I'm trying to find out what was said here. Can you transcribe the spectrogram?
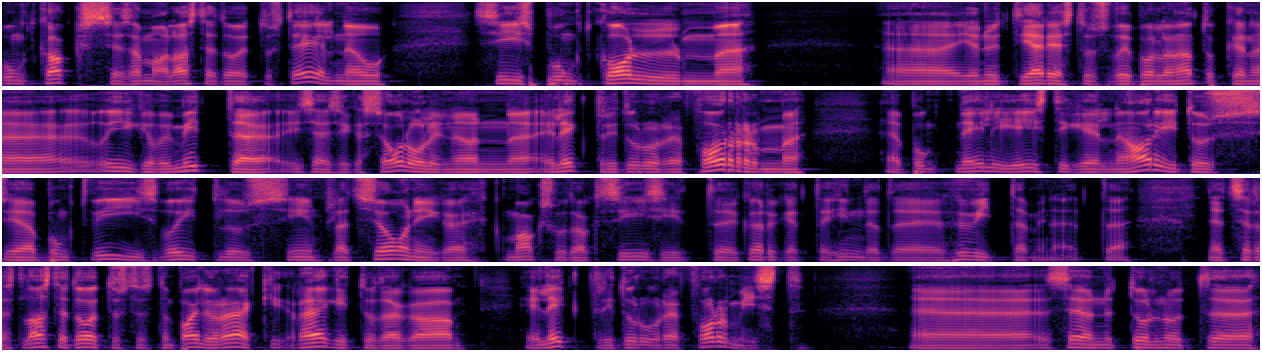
punkt kaks, seesama lastetoetuste eelnõu, siis punkt kolm äh, ja nüüd järjestus võib olla natukene õige või mitte, iseasi, kas see oluline on, elektrituru reform punkt neli, eestikeelne haridus ja punkt viis, võitlus inflatsiooniga ehk maksud, aktsiisid, kõrgete hindade hüvitamine, et et sellest lastetoetustest on palju rääki-, räägitud, aga elektrituru reformist, see on nüüd tulnud äh,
